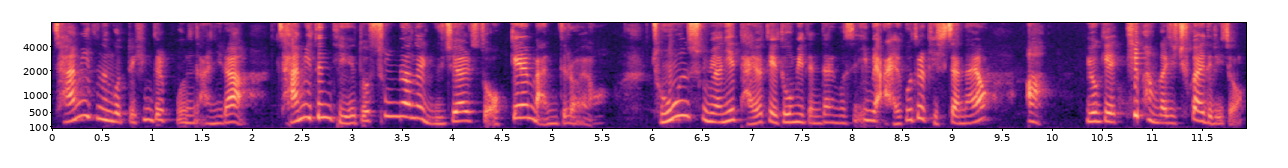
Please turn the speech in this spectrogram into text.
잠이 드는 것도 힘들 뿐 아니라 잠이 든 뒤에도 숙면을 유지할 수 없게 만들어요. 좋은 수면이 다이어트에 도움이 된다는 것은 이미 알고들 계시잖아요. 아, 여기에 팁 한 가지 추가해드리죠.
